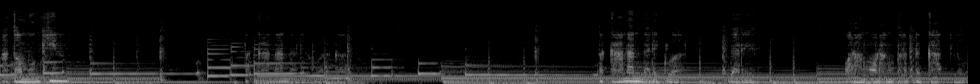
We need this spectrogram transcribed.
Atau mungkin tekanan dari keluarga lo tekanan dari keluar dari orang-orang terdekat lo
